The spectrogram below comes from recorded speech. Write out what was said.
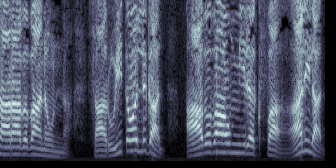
ሳር አበባ ነውና ሳሩ ይጠወልጋል አበባውም ይረግፋል ይላል።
